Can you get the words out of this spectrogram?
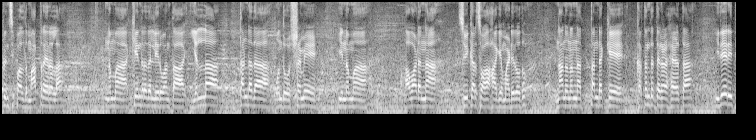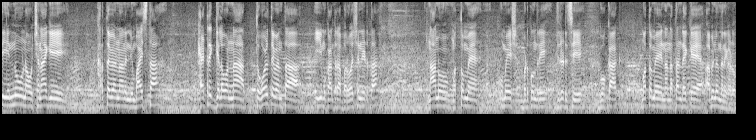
ಪ್ರಿನ್ಸಿಪಾಲ್ದು ಮಾತ್ರ ಇರಲ್ಲ, ನಮ್ಮ ಕೇಂದ್ರದಲ್ಲಿರುವಂಥ ಎಲ್ಲ ತಂಡದ ಒಂದು ಶ್ರಮೆ ಈ ನಮ್ಮ ಅವಾರ್ಡನ್ನು ಸ್ವೀಕರಿಸುವ ಹಾಗೆ ಮಾಡಿರೋದು. ನಾನು ನನ್ನ ತಂಡಕ್ಕೆ ಕೃತಜ್ಞತೆಗಳು ಹೇಳ್ತಾ, ಇದೇ ರೀತಿ ಇನ್ನೂ ನಾವು ಚೆನ್ನಾಗಿ ಕರ್ತವ್ಯವನ್ನು ನಿಭಾಯಿಸ್ತಾ ಹ್ಯಾಟ್ರಿಕ್ ಗೆಲುವನ್ನು ತಗೊಳ್ತೇವೆ ಅಂತ ಈ ಮುಖಾಂತರ ಭರವಸೆ ನೀಡ್ತಾ ನಾನು ಮತ್ತೊಮ್ಮೆ ಉಮೇಶ್ ಬಡ್ಕುಂದ್ರಿ ದಿರಡಿಸಿ ಗೋಕಾಕ್ ಮತ್ತೊಮ್ಮೆ ನನ್ನ ತಂಡಕ್ಕೆ ಅಭಿನಂದನೆಗಳು.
